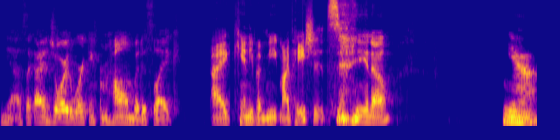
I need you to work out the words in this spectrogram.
Hmm. Yeah, it's like I enjoyed working from home, but it's like I can't even meet my patients, you know? Yeah.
